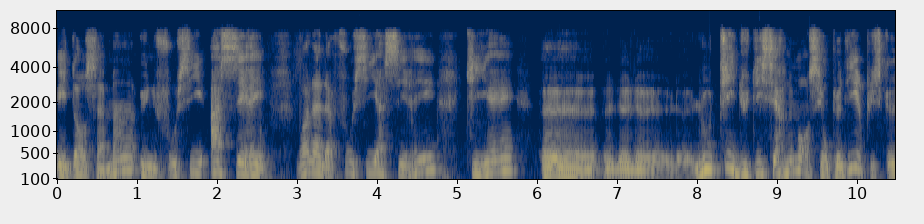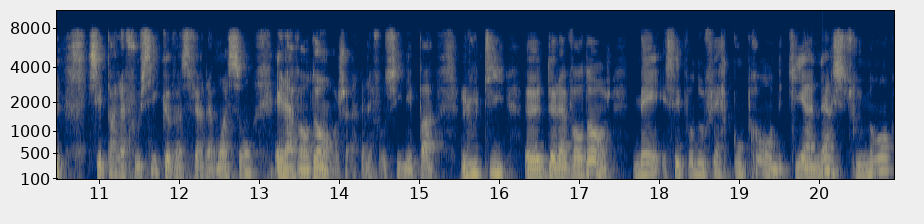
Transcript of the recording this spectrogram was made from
et dans sa main une faucille acérée. Voilà la faucille acérée qui est euh, l'outil du discernement, si on peut dire, puisque c'est par la faucille que va se faire la moisson et la vendange. La faucille n'est pas l'outil euh, de la vendange, mais c'est pour nous faire comprendre qu'il y a un instrument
